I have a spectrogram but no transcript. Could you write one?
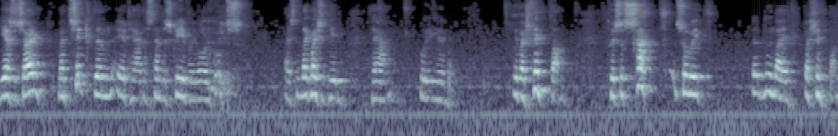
Jesus er, men trykten er til at det stender skriver i vår gods. Jeg synes, legger meg til til i, i vers 15 Det er så satt som vi blunnar bærsyntan.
